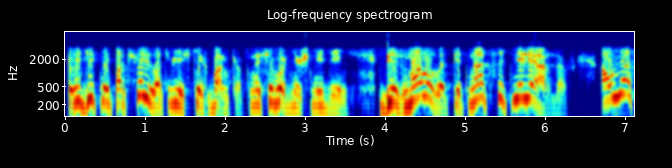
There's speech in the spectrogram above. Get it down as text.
кредитный портфель латвийских банков на сегодняшний день без малого 15 миллиардов. А у нас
